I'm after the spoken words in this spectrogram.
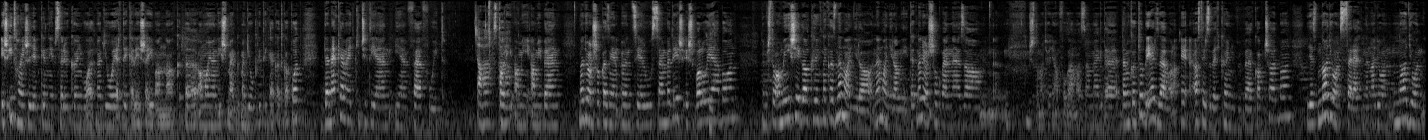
és itthon is egyébként népszerű könyv volt, meg jó értékelései vannak, a Majon is, meg, meg jó kritikákat kapott, de nekem egy kicsit ilyen, ilyen felfújt aha, sztori, aha. Ami, amiben nagyon sok az ilyen öncélú szenvedés, és valójában de most a mélysége a könyvnek az nem annyira, nem annyira mély. Tehát nagyon sok benne ez a, nem is tudom, hogy hogyan fogalmazzam meg, de, de amikor több érzel vala, azt érzed egy könyvvel kapcsolatban, hogy ez nagyon szeretne, nagyon, nagyon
